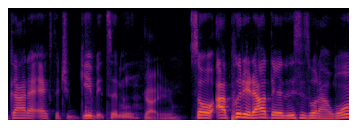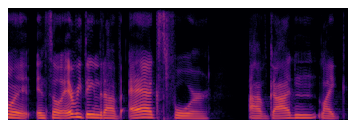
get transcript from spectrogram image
God, I ask that you give it to me. Got you. So I put it out there. This is what I want, and so everything that I've asked for, I've gotten like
